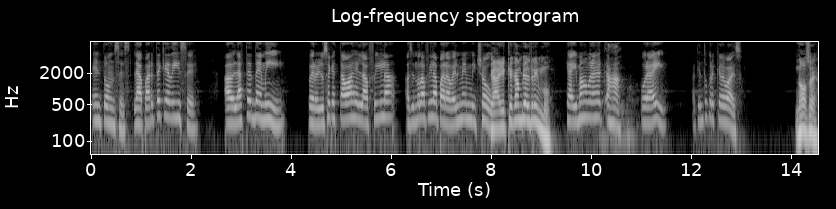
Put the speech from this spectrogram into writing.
Entonces, la parte que dice, hablaste de mí, pero yo sé que estabas en la fila, haciendo la fila para verme en mi show. Que ahí es que cambia el ritmo. Que ahí más o menos, ajá, por ahí. ¿A quién tú crees que le va eso? No sé.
